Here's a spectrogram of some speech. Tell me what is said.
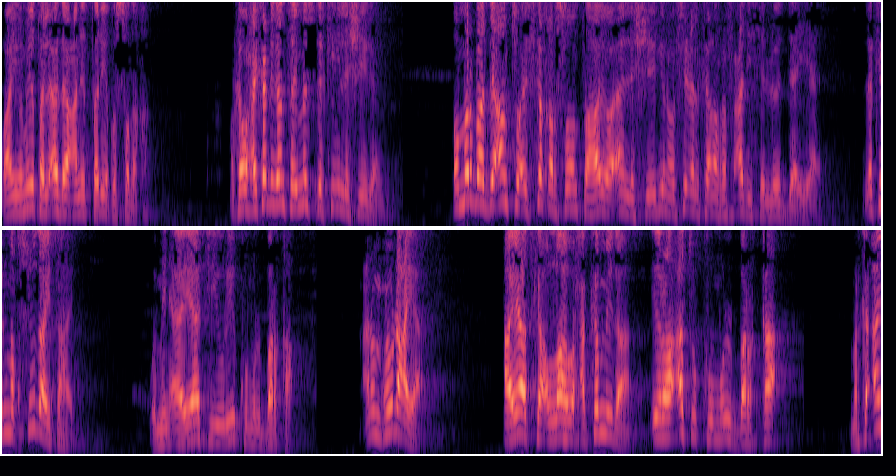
wa an yumiita aladaa can ariiqi sadaqa. Marka waxay ka dhigan tahay masderkii in la sheegaayo. Oo marbaa dee antu ay iska qarsoon tahay oo aan la sheegin oo ficilkana rafcadiisa loo daayaa. Laakiin maqsuud ay tahay wa min aayaati yuriikum albarqa. Macnuu muxuu dhacayaa aayaadka allah waxaa ka mida iraa'atukum albarqa. Marka an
